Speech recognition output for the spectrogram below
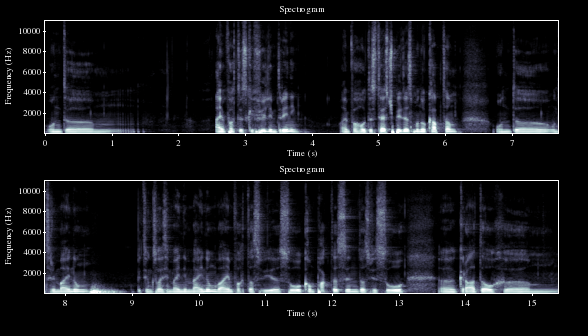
Und ähm, einfach das Gefühl im Training. Einfach auch das Testspiel, das wir noch gehabt haben. Und äh, unsere Meinung, beziehungsweise meine Meinung war einfach, dass wir so kompakter sind, dass wir so äh, gerade auch ähm,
